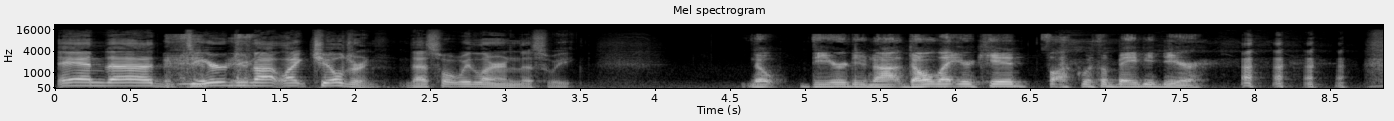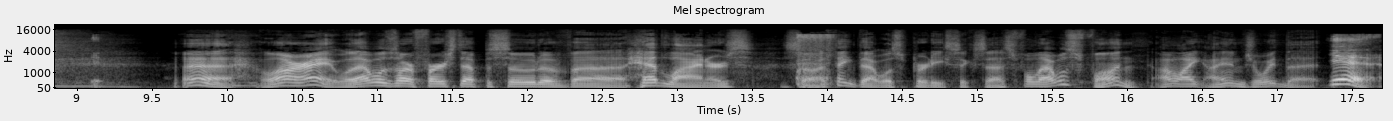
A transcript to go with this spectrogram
And uh, deer do not like children. That's what we learned this week. Nope, deer do not. Don't let your kid fuck with a baby deer. Uh, well all right. Well that was our first episode of uh, headliners. So i think that was pretty successful. That was fun. I like i enjoyed that. Yeah.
